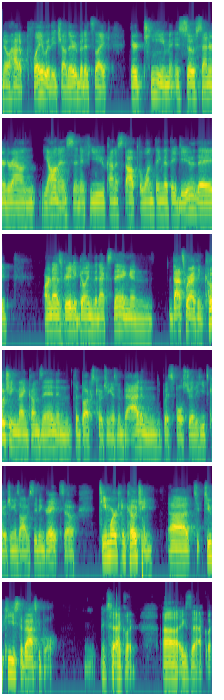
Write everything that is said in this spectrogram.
know how to play with each other, but it's like their team is so centered around Giannis, and if you kind of stop the one thing that they do, they aren't as great at going to the next thing. And that's where I think coaching then comes in, and the Bucks coaching has been bad, and with Spoelstra, the Heat's coaching has obviously been great. So, teamwork and coaching, uh, two, two keys to basketball. Exactly, uh, exactly.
